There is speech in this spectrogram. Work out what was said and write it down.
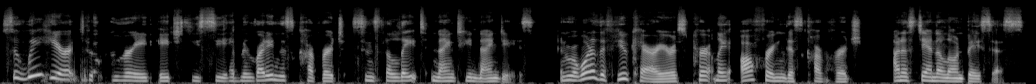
So, we here at Tokio Marine HCC have been writing this coverage since the late 1990s, and we're one of the few carriers currently offering this coverage on a standalone basis.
